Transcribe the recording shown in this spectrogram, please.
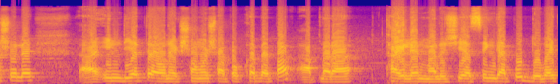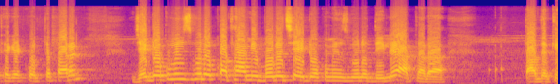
আসলে ইন্ডিয়াতে অনেক সময় সাপেক্ষ ব্যাপার। আপনারা থাইল্যান্ড, মালয়েশিয়া, সিঙ্গাপুর, দুবাই থেকে করতে পারেন। যে ডকুমেন্টসগুলোর কথা আমি বলেছি, এই ডকুমেন্টসগুলো দিলে আপনারা তাদেরকে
